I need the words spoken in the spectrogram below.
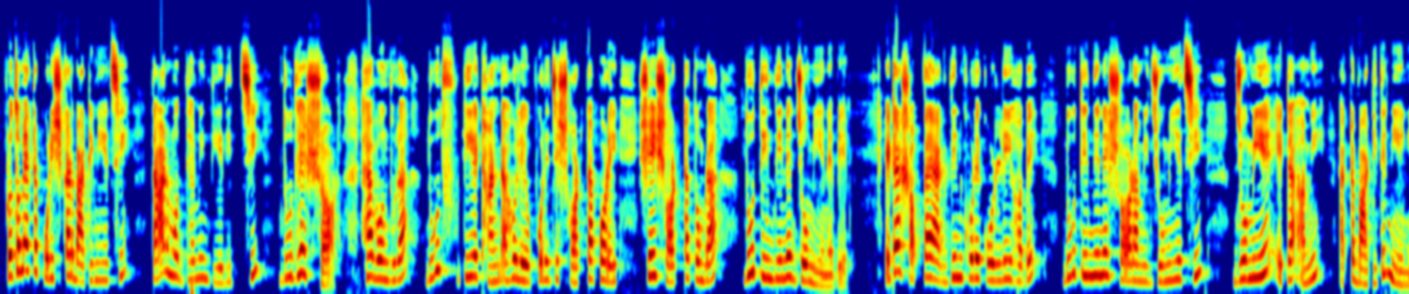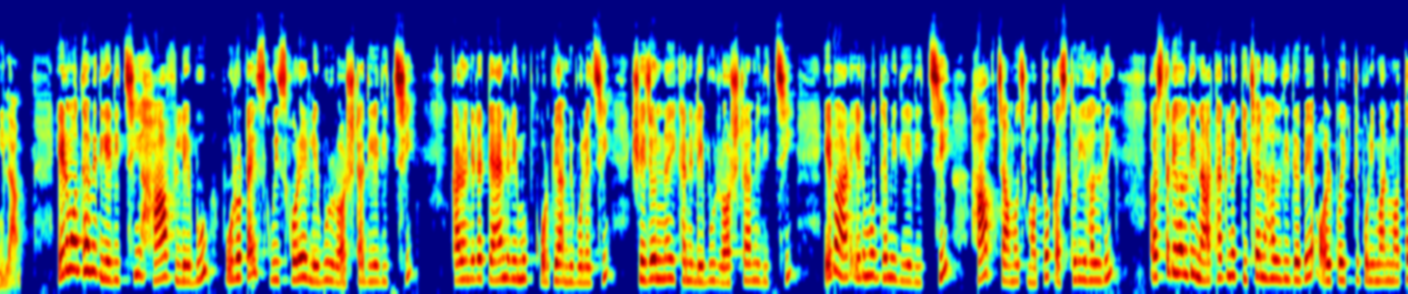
প্রথমে একটা পরিষ্কার বাটি নিয়েছি। তার মধ্যে আমি দিয়ে দিচ্ছি দুধের স্বর। হ্যাঁ বন্ধুরা, দুধ ফুটিয়ে ঠান্ডা হলে ওপরে যে স্বরটা পড়ে, সেই স্বরটা তোমরা দু তিন দিনে জমিয়ে নেবে। এটা সপ্তাহে একদিন করে করলেই হবে। দু তিন দিনের স্বর আমি জমিয়েছি, জমিয়ে এটা আমি একটা বাটিতে নিয়ে নিলাম। এর মধ্যে আমি দিয়ে দিচ্ছি হাফ লেবু, পুরোটাই স্কুইজ করে লেবুর রসটা দিয়ে দিচ্ছি। কারণ এটা ট্যান রিমুভ করবে আমি বলেছি। সেই জন্য এখানে লেবুর রসটা আমি দিচ্ছি। এবার এর মধ্যে আমি দিয়ে দিচ্ছি হাফ চামচ মতো কস্তুরি হলদি। কস্তুরি হলদি না থাকলে কিচেন হলদি দেবে অল্প একটু পরিমাণ মতো।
